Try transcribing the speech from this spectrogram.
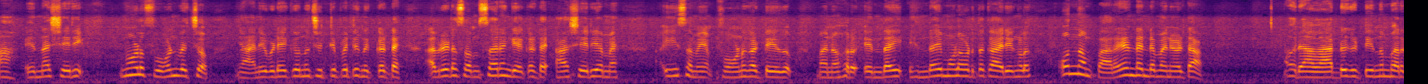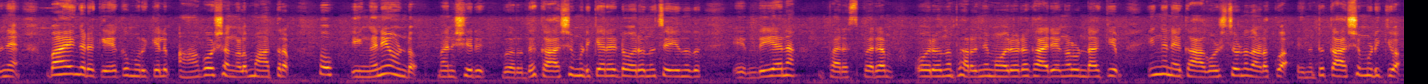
ആ എന്നാൽ ശരി. മോൾ ഫോൺ വെച്ചോ. ഞാനിവിടേക്ക് ഒന്ന് ചുറ്റിപ്പറ്റി നിൽക്കട്ടെ അവരുടെ സംസാരം കേൾക്കട്ടെ ആ ശരിയമ്മേ ഈ സമയം ഫോൺ കട്ട് ചെയ്തു. മനോഹർ എന്തായി എന്തായി മോൾ അവിടുത്തെ കാര്യങ്ങൾ ഒന്നും പറയണ്ട എന്റെ മനുവേട്ടാ ഒരു അവാർഡ് കിട്ടിയെന്നും പറഞ്ഞ് ഭയങ്കര കേക്ക് മുറിക്കലും ആഘോഷങ്ങളും മാത്രം. ഓ ഇങ്ങനെയുണ്ടോ? മനുഷ്യർ വെറുതെ കാശ് മുടിക്കാനായിട്ട് ഓരോന്ന് ചെയ്യുന്നത്. എന്ത് ചെയ്യാനാ? പരസ്പരം ഓരോന്ന് പറഞ്ഞും ഓരോരോ കാര്യങ്ങൾ ഉണ്ടാക്കിയും ഇങ്ങനെയൊക്കെ ആഘോഷിച്ചുകൊണ്ട് നടക്കുക എന്നിട്ട് കാശ് മുടിക്കുക.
